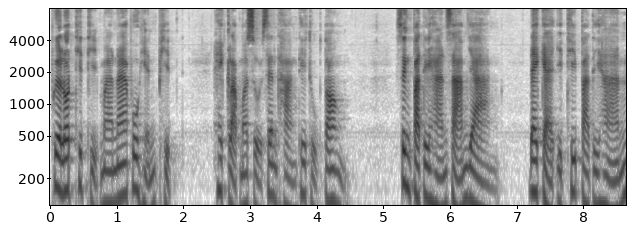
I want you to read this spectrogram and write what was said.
เพื่อลดทิฏฐิมานะผู้เห็นผิด ให้กลับมาสู่เส้นทางที่ถูกต้อง ซึ่งปาฏิหาริย์สามอย่าง ได้แก่อิทธิปาฏิหาริย์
